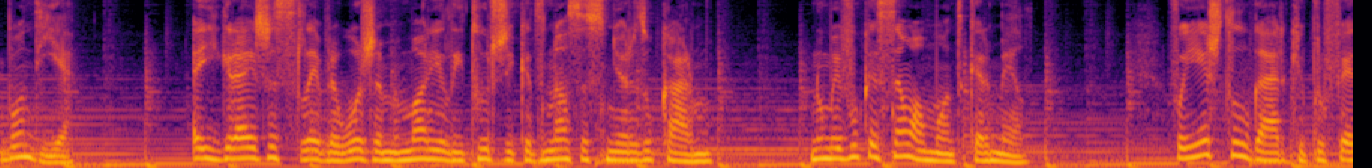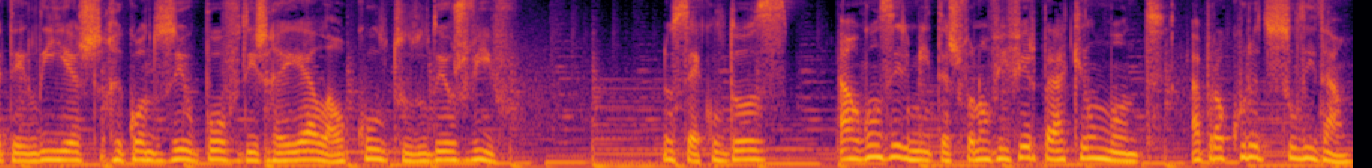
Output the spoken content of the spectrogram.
Bom dia. A Igreja celebra hoje a memória litúrgica de Nossa Senhora do Carmo, numa evocação ao Monte Carmelo. Foi este lugar que o profeta Elias reconduziu o povo de Israel ao culto do Deus vivo. No século XII, alguns ermitas foram viver para aquele monte à procura de solidão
